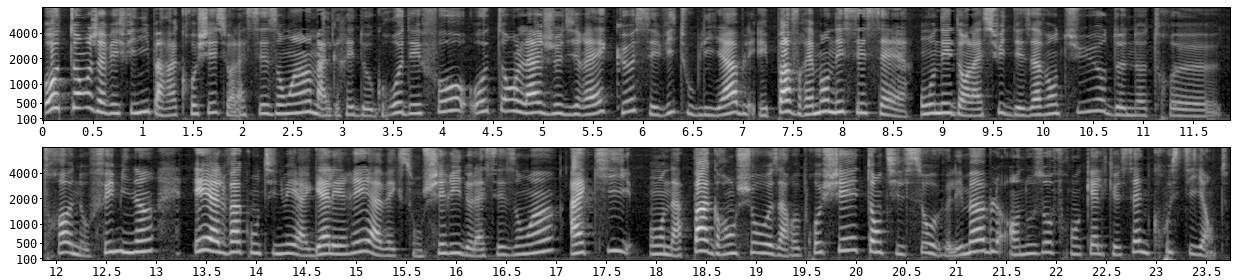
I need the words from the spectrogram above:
Autant j'avais fini par accrocher sur la saison 1 malgré de gros défauts, autant là je dirais que c'est vite oubliable et pas vraiment nécessaire. On est dans la suite des aventures de notre euh, trône au féminin et elle va continuer à galérer avec son chéri de la saison 1 à qui on n'a pas grand chose à reprocher tant il sauve les meubles en nous offrant quelques scènes croustillantes.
